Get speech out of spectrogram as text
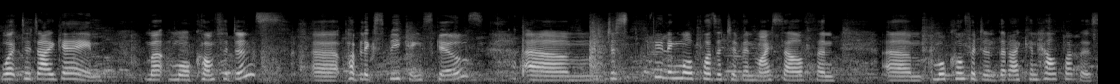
What did I gain? M- more confidence, uh, public speaking skills, um, just feeling more positive in myself and um, more confident that I can help others.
